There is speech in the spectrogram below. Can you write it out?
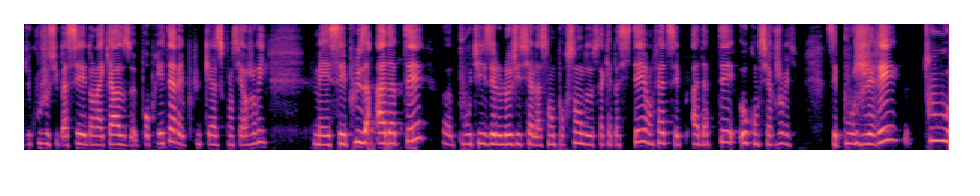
Du coup, je suis passée dans la case propriétaire et plus case conciergerie. Mais c'est plus adapté, pour utiliser le logiciel à 100% de sa capacité, en fait, c'est adapté aux conciergeries. C'est pour gérer tout,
